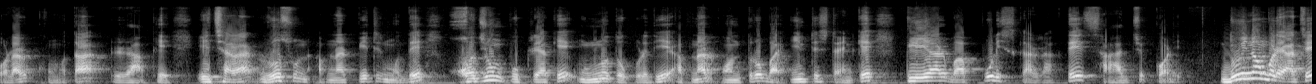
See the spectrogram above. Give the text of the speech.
করার ক্ষমতা রাখে। এছাড়া রসুন আপনার পেটের মধ্যে হজম প্রক্রিয়াকে উন্নত করে দিয়ে আপনার অন্ত্র বা ইন্টেস্টাইনকে ক্লিয়ার বা পরিষ্কার রাখতে সাহায্য করে। দুই নম্বরে আছে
